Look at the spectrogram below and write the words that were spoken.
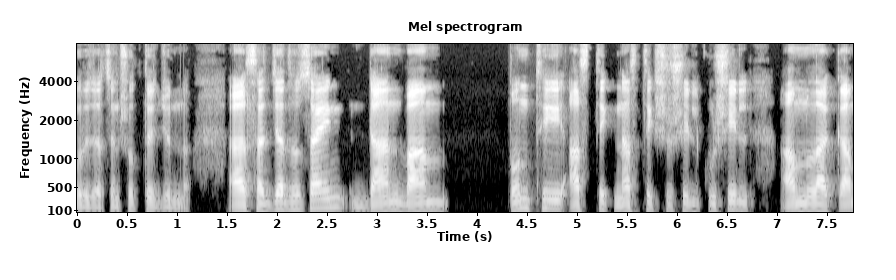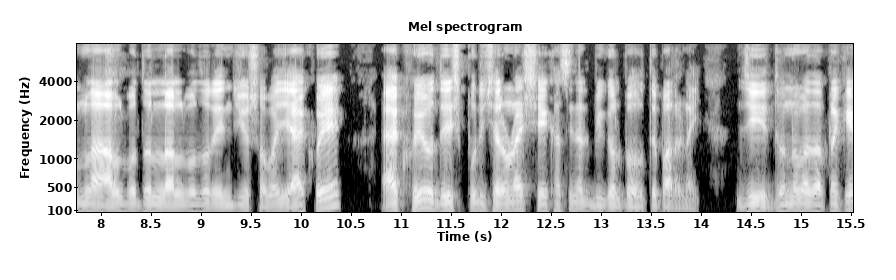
করে যাচ্ছেন, সত্যের জন্য। সাজ্জাদ হোসাইন ডান বাম পন্থী, আস্তিক, নাস্তিক, সুশীল, কুশীল, আমলা, কামলা, আলবদল লালবদল এনজিও সবাই এক হয়ে এক হয়েও দেশ পরিচালনায় শেখ হাসিনার বিকল্প হতে পারে নাই। জি, ধন্যবাদ আপনাকে।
